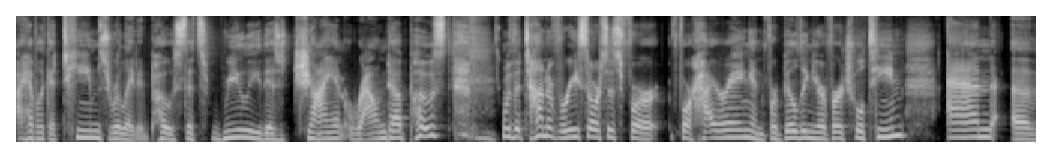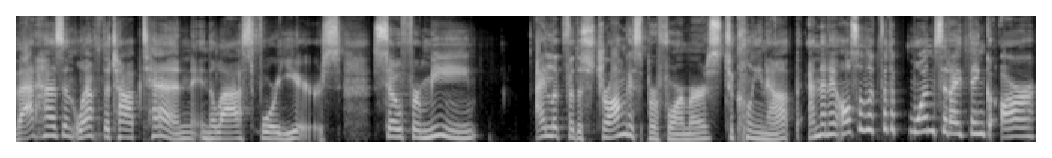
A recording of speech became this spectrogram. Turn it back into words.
I have like a Teams related post that's really this giant roundup post with a ton of resources for for hiring and for building your virtual team, and uh, that hasn't left the top ten in the last four years. So for me, I look for the strongest performers to clean up, and then I also look for the ones that I think are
